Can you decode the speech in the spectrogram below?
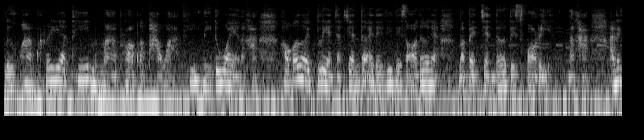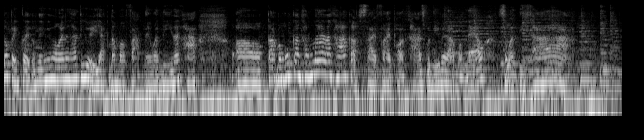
หรือความเครียดที่มันมาพร้อมกับภาวะที่นี้ด้วยนะคะเขาก็เลยเปลี่ยนจาก gender identity disorder เนี่ยมาเป็น gender dysphoria นะคะอันนี้ก็เป็นเกร็ดเล็กน้อยนะคะที่อยากนำมาฝากในวันนี้นะคะกลับมาพบกันครั้งหน้านะคะ กับ Sci-Fi Podcast วันนี้เวลาหมดแล้ว สวัสดีค่ะ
